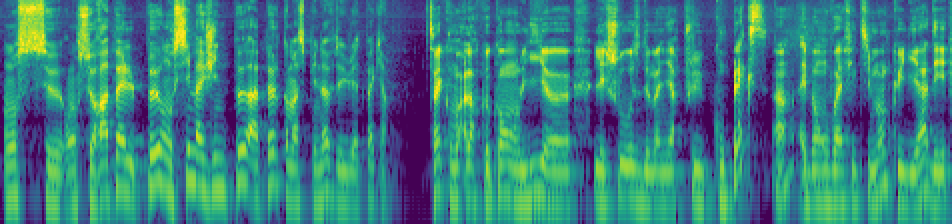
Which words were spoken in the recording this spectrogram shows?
on se, on se rappelle peu, on s'imagine peu Apple comme un spin-off de Hewlett Packard. C'est vrai alors que quand on lit euh, les choses de manière plus complexe, hein, eh ben on voit effectivement qu'il y a des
